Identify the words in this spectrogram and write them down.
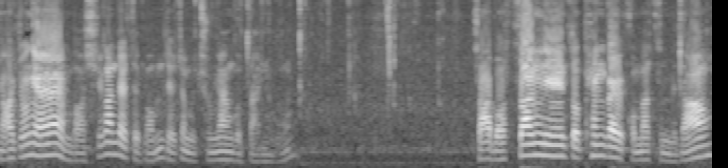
나중에 뭐 시간 될 때 보면 되죠. 뭐 중요한 것도 아니고. 자, 멋상님 또 팬가입 고맙습니다.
